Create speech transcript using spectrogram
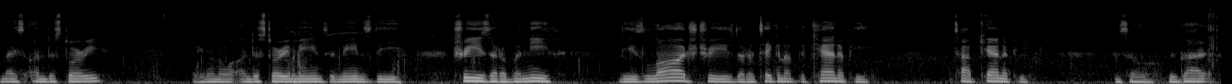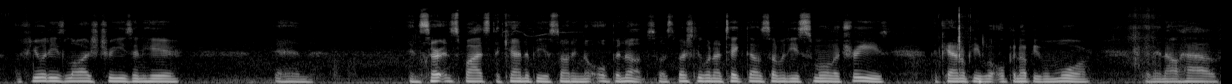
nice understory. If you don't know what understory means, it means the trees that are beneath these large trees that are taking up the canopy, top canopy. And so we've got a few of these large trees in here and in certain spots, the canopy is starting to open up. So especially when I take down some of these smaller trees, the canopy will open up even more. And then I'll have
